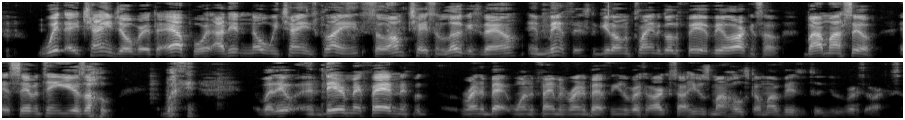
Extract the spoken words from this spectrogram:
with a changeover at the airport. I didn't know we changed planes, so I'm chasing luggage down in Memphis to get on the plane to go to Fayetteville, Arkansas by myself at 17 years old. But but it, and Darren McFadden, running back, one of the famous running back for the University of Arkansas, he was my host on my visit to the University of Arkansas.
